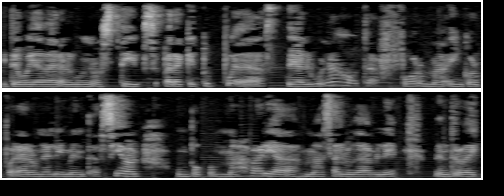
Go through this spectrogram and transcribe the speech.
Y te voy a dar algunos tips para que tú puedas de alguna otra forma incorporar una alimentación un poco más variada, más saludable dentro de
